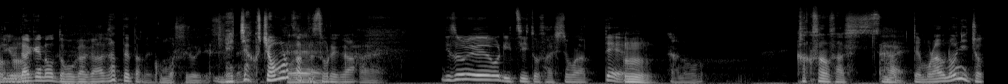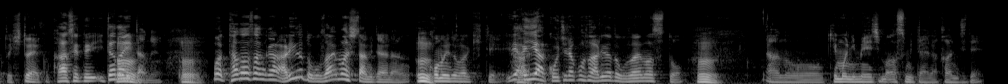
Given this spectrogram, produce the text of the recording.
っていうだけの動画が上がってたのよ、面白いです、ね、めちゃくちゃおもろかった、ええ。それが。はい。でそれをリツイートさせてもらって、うん。あの拡散させてもらうのにちょっと一役買わせていただいたのよ。うんうん。まあ、多田さんから「ありがとうございました」みたいなコメントが来て「いやいやこちらこそありがとうございます」と。うん「あの肝に銘じます」みたいな感じで、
